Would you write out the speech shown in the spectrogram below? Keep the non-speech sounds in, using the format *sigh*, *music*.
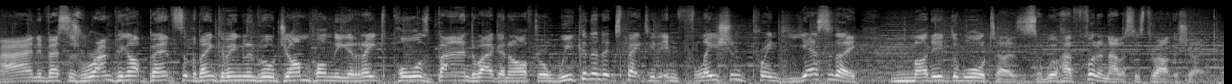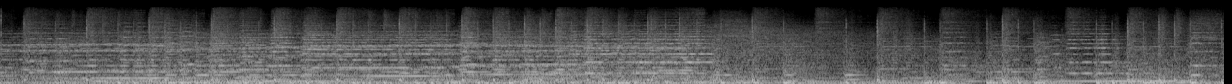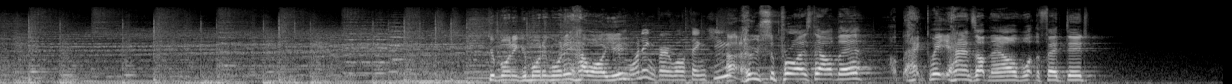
And investors ramping up bets that the Bank of England will jump on the rate pause bandwagon after a weaker than expected inflation print yesterday muddied the waters. We'll have full analysis throughout the show. Good morning, good morning, morning. How are you? Good morning, very well, thank you. Uh, who's surprised out there? Put your hands up now, what the Fed did.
